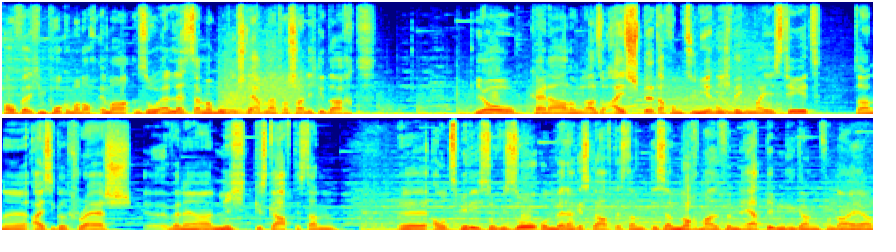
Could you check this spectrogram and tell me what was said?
Auf welchem Pokémon auch immer. So, er lässt sein Mammut sterben, hat wahrscheinlich gedacht, yo, keine Ahnung, also Eissplitter funktioniert nicht wegen Majestät. Dann äh, Icicle Crash, äh, wenn er nicht gescarft ist, dann äh, outspeede ich sowieso. Und wenn er gescarft ist, dann ist er nochmal für ein Erdbeben gegangen, von daher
